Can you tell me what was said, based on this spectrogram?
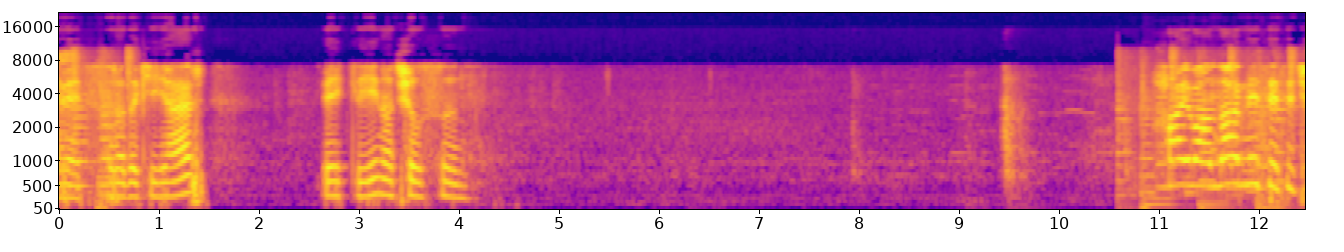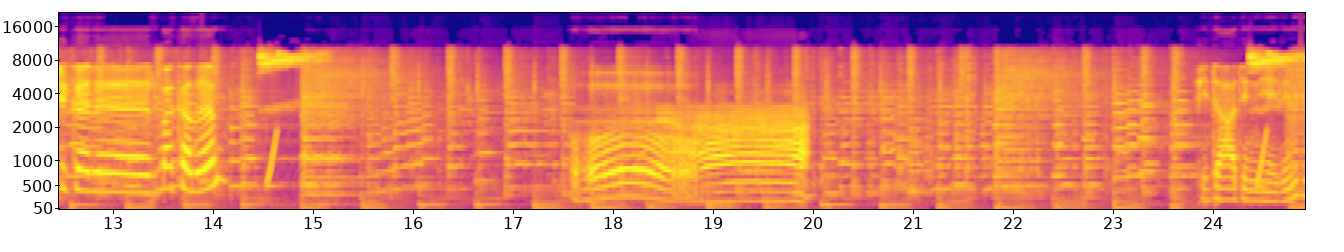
Evet sıradaki yer bekleyin açılsın. Hayvanlar ne sesi çıkarır? Bakalım. Oo. Bir daha dinleyelim.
